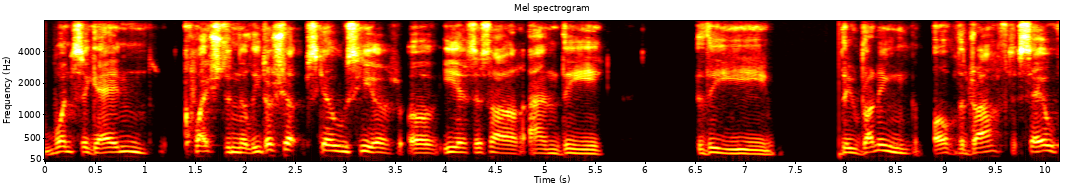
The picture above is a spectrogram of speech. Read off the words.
once again question the leadership skills here of ESSR and the the the running of the draft itself.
